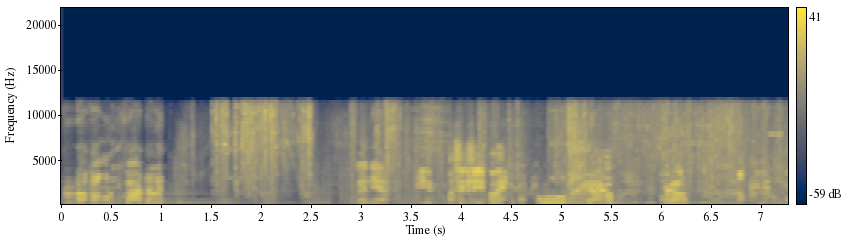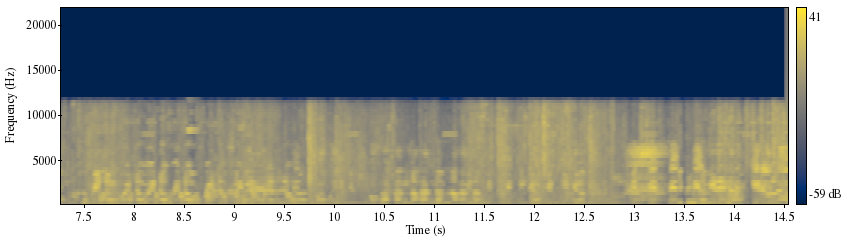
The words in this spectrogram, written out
Belakang lu juga ada, Lid. Dan ya Iya, masih di situ eh. Iya. Lu gini. Window, window, window, window, window, window, window. Belakang belakang dam belakang dam. Mid tiga mid tiga. Pin pin pin Kiri dam, Kiri dah.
